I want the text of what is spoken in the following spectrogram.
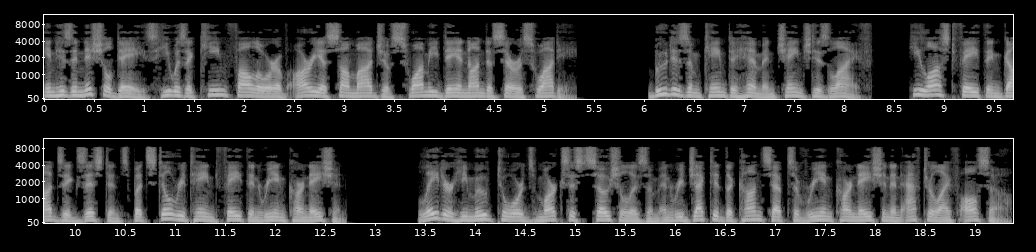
In his initial days he was a keen follower of Arya Samaj of Swami Dayananda Saraswati. Buddhism came to him and changed his life. He lost faith in God's existence but still retained faith in reincarnation. Later he moved towards Marxist socialism and rejected the concepts of reincarnation and afterlife also.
